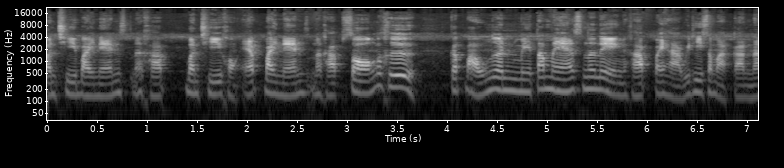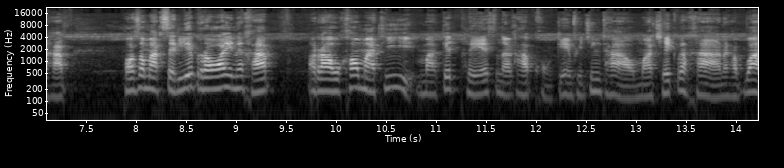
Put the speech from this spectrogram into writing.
บัญชี Binance นะครับบัญชีของแอป Binance นะครับสองก็คือกระเป๋าเงิน MetaMask นั่นเองครับไปหาวิธีสมัครกันนะครับ พอสมัครเสร็จเรียบร้อยนะครับ เราเข้ามาที่ Marketplace นะครับของเกม Fishing Town มาเช็คราคานะครับว่า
